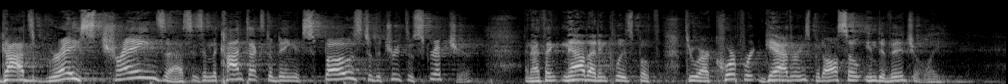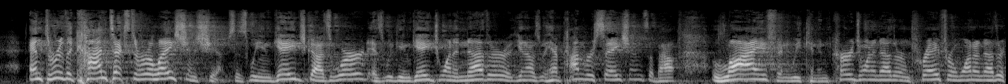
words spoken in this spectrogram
God's grace trains us is in the context of being exposed to the truth of Scripture and I think now that includes both through our corporate gatherings, but also individually. And through the context of relationships, as we engage God's Word, as we engage one another, you know, as we have conversations about life and we can encourage one another and pray for one another,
